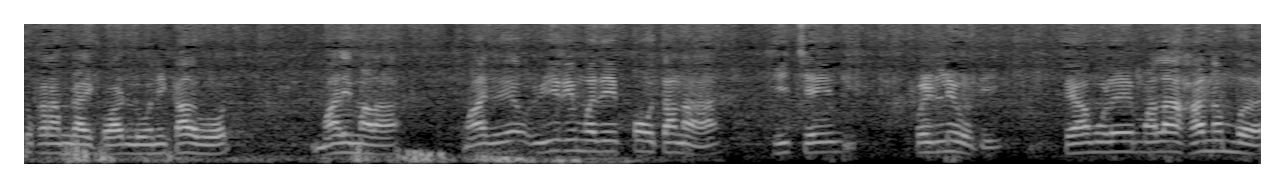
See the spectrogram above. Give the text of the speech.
तुकाराम गायकवाड लोणी काळभोर माळीमाळा माझ्या विहिरीमध्ये पोहताना ही चेन पडली होती. त्यामुळे मला हा नंबर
